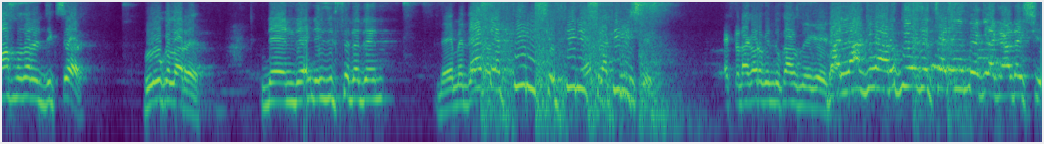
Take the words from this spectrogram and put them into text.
পাঁচ হাজারের জিক্সার ব্লু কালারে দেন দেন এই জিক্সারটা দেন। তিরিশে তিরিশে তিরিশে। একটা টাকারও কিন্তু কাজ নেই ভাই লাগলে আরও দুই হাজার চার এক লাখ আড়াইশে।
